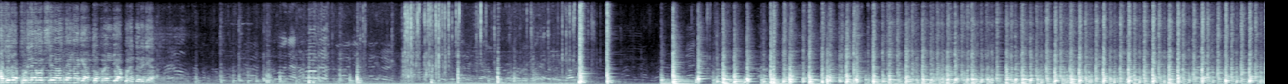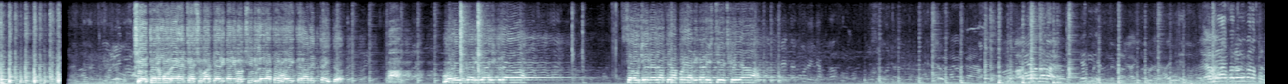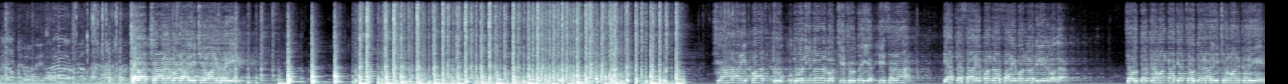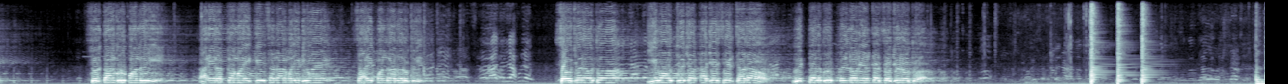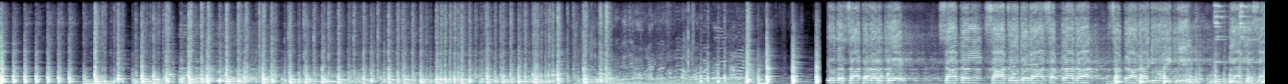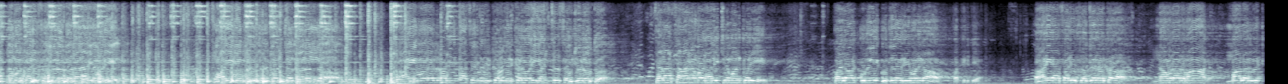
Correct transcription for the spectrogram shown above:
अजून पुढल्या वर्षी झालं त्यांना घ्या तोपर्यंत द्या तरी द्या. चेतन मोरे यांच्या शुभात त्या ठिकाणी बक्षी दिलं जातं. वळीकर आलेत का इथं? हा. वळीकर या इकडं. सौजन्य जाते आपण या ठिकाणी स्टेजकडे या. चला चार नंबर आलीचे मानकरी. जवळपास दोन्ही मिळून बक्षीस होतं एकतीस हजार. त्यातलं साडे पंधरा साडे पंधरा दिलेत बघा. चौथ्या क्रमांकाच्या चौथ्या डालीचे मानकरी सुलतान ग्रुप आंधळी आणि रक्कम आहे एकवीस हजारमध्ये डिवाइड साडे पंधरा हजार रुपये. सौजन्य होतं युवा उद्योजक अजय शेठ जाधव विठ्ठल ग्रुप कल्लोन यांचं सौजन्य होतं. होतं सात हजार रुपये. सात सहाच होतं दहा सतरा हजार. सतरा हजार डिवाइड केले. यातले सात नंबर गाडी सगळं होतं धनाजी वडील माई डेप्युटी सरपंच आनंद आणि वरदराज विकास विरकर विरकरवाडी यांचं सौजन्य होतं. चला सहा नंबर ढालीचे मानकरी. पहिला कुर्ली गुजले रेवणगाव. पाकिट द्या. आणि यासाठी सौजन्य होतं नवरा भाग मालक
